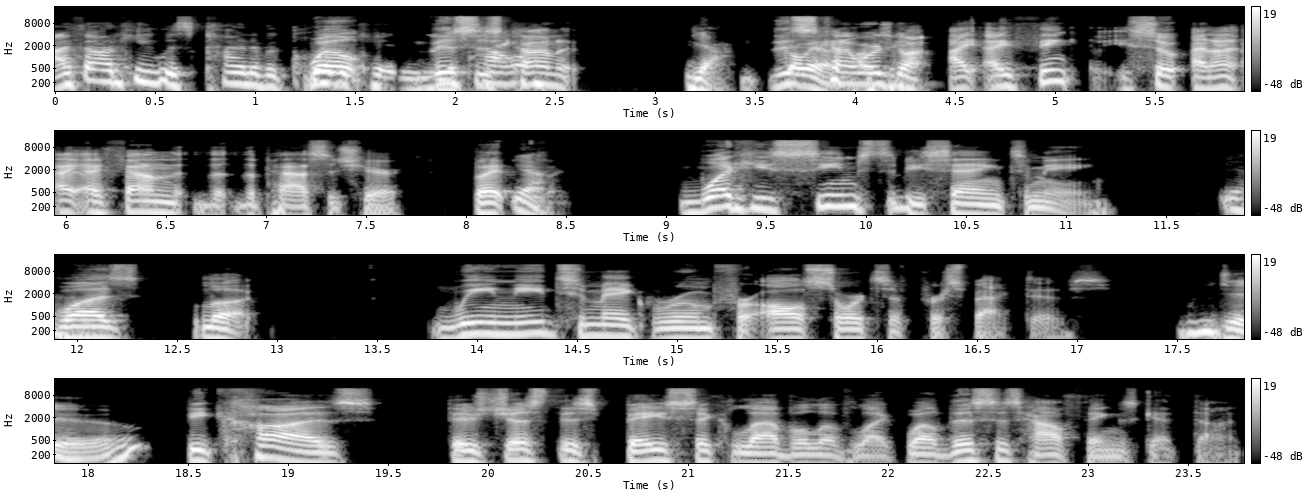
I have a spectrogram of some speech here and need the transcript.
I thought he was kind of equivocating. Well, this is kind of yeah. This is kind of where it's going. I I think so, and I I found the, the passage here. But yeah, what he seems to be saying to me yeah. was look, we need to make room for all sorts of perspectives. We do. Because there's just this basic level of like, well, this is how things get done.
